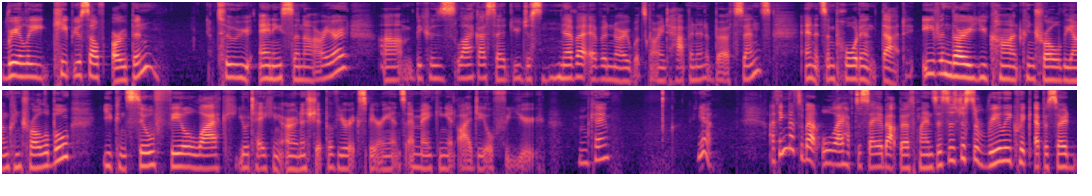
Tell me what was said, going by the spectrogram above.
really keep yourself open to any scenario um, because, like I said, you just never ever know what's going to happen in a birth sense. And it's important that even though you can't control the uncontrollable, you can still feel like you're taking ownership of your experience and making it ideal for you. Okay? Yeah. I think that's about all I have to say about birth plans. This is just a really quick episode,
